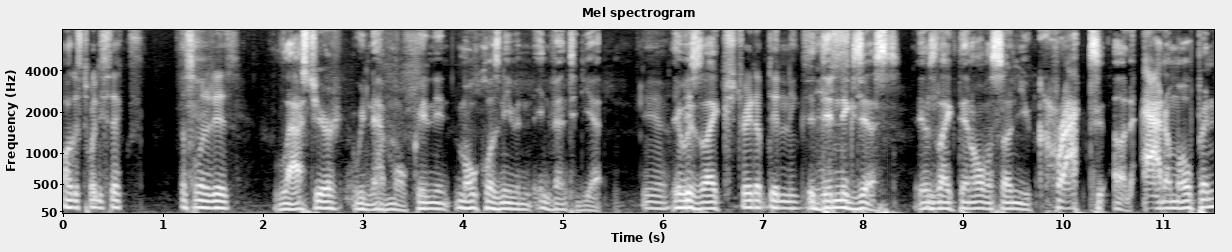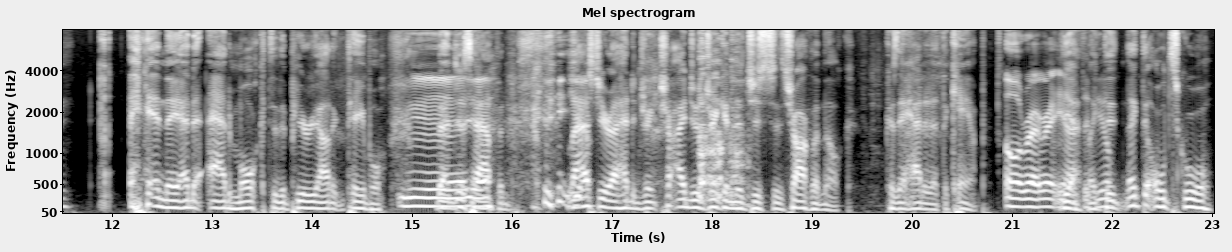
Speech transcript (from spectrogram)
August 26th. That's when it is. Last year we didn't have milk. We didn't, milk wasn't even invented yet. Yeah, It was like straight up didn't exist. it didn't exist. It was mm. like then all of a sudden you cracked an atom open, and they had to add milk to the periodic table. Yeah, that just yeah. happened. Last year I had to drink. I was drinking the, just the chocolate milk because they had it at the camp. Oh right, right, yeah, like deal. the like the old school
